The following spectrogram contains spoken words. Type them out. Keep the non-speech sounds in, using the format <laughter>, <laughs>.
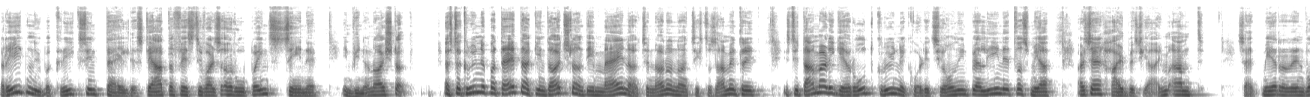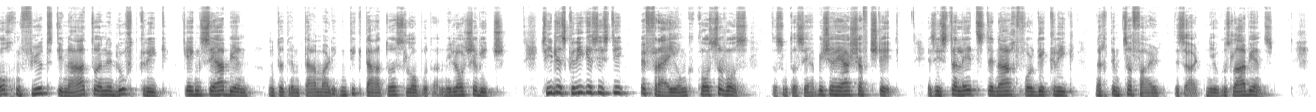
Reden über Krieg sind Teil des Theaterfestivals Europa in Szene in Wiener Neustadt. Als der Grüne Parteitag in Deutschland im Mai 1999 zusammentritt, ist die damalige rot-grüne Koalition in Berlin etwas mehr als ein halbes Jahr im Amt. Seit mehreren Wochen führt die NATO einen Luftkrieg gegen Serbien unter dem damaligen Diktator Slobodan Milosevic. Ziel des Krieges ist die Befreiung Kosovos, das unter serbischer Herrschaft steht. Es ist der letzte Nachfolgekrieg nach dem Zerfall des alten Jugoslawiens.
